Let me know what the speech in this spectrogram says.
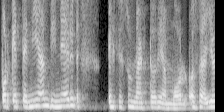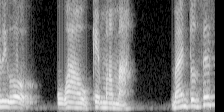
porque tenían dinero. Ese es un acto de amor. O sea, yo digo, wow, qué mamá. ¿Va? Entonces,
